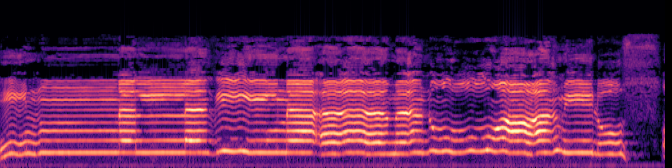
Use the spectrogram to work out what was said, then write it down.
ان الذين امنوا وعملوا الصالحات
